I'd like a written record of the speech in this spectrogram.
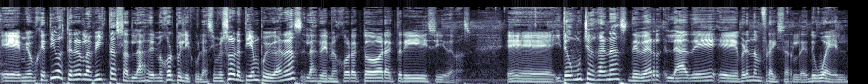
Eh, mi objetivo es tener las vistas a las de mejor película. Si me sobra tiempo y ganas, las de mejor actor, actriz y demás. Eh, y tengo muchas ganas de ver la de eh, Brendan Fraser, The Whale,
